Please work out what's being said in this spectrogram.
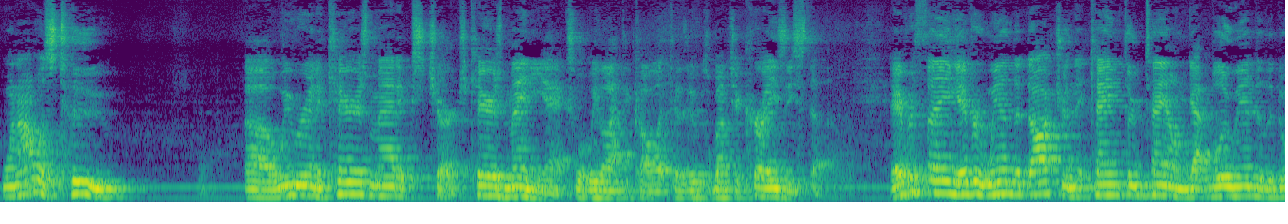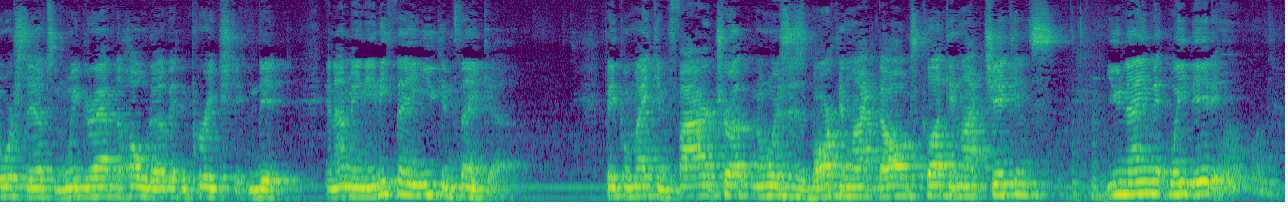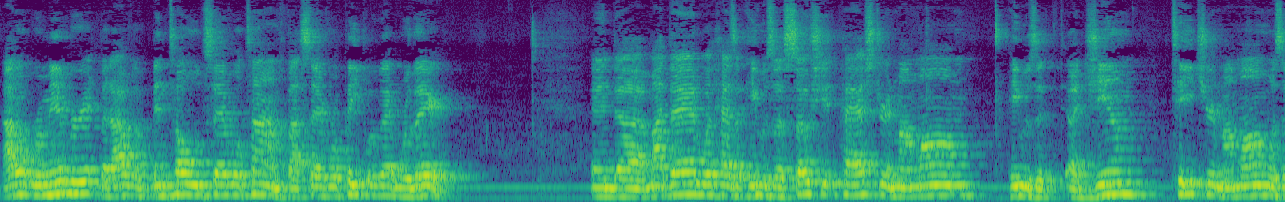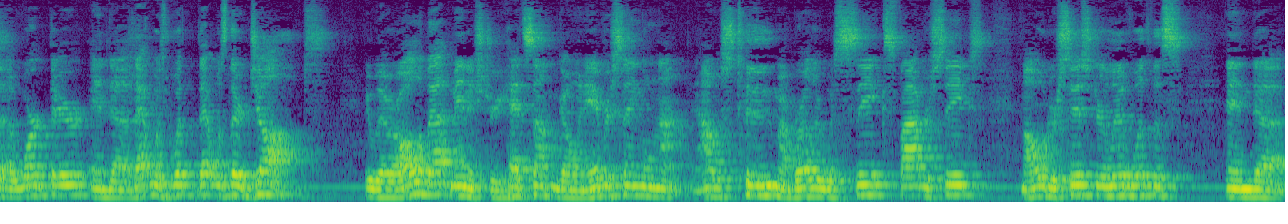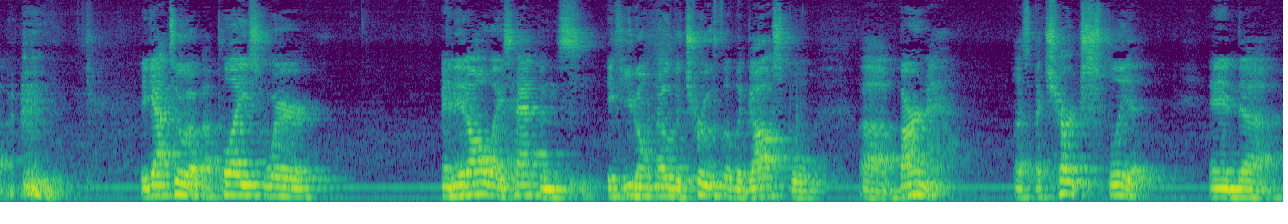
when I was two, uh, we were in a charismatics church, charismaniacs, what we like to call it, because it was a bunch of crazy stuff. Everything, every wind of doctrine that came through town got blew into the doorsteps, and we grabbed a hold of it and preached it and did it. And I mean anything you can think of. People making fire truck noises, barking like dogs, clucking like chickens. You name it, we did it. I don't remember it, but I've been told several times by several people that were there. And uh, my dad was, has a, he was an associate pastor, and my mom he was a, a gym teacher. My mom was a work there, and uh, that was what that was their jobs. They were all about ministry, had something going every single night. And I was two, my brother was six, five or six. My older sister lived with us. And uh, it got to a, a place where, and it always happens if you don't know the truth of the gospel, uh, burnout. A, a, church split. And uh,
